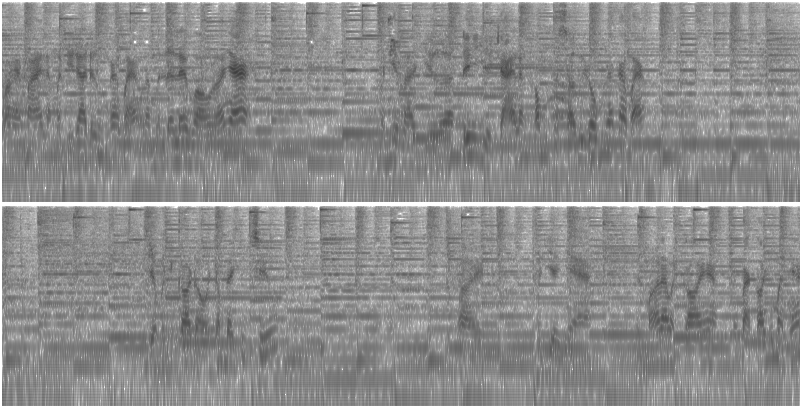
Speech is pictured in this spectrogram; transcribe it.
Qua ngày mai là mình đi ra đường các bạn là mình lên level đó nha coi như là vừa đi vừa chạy là không có sợ bị rung nha các bạn. Giờ mình coi đồ trong đây chút xíu. Rồi, mình về nhà, mình mở ra mình coi nha, các bạn coi với mình nhé.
